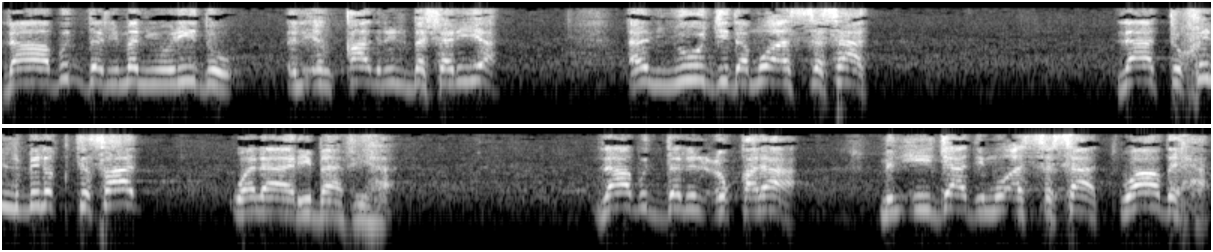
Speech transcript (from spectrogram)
لا بد لمن يريد الإنقاذ للبشرية أن يوجد مؤسسات لا تخل بالاقتصاد ولا ربا فيها. لا بد للعقلاء من إيجاد مؤسسات واضحة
